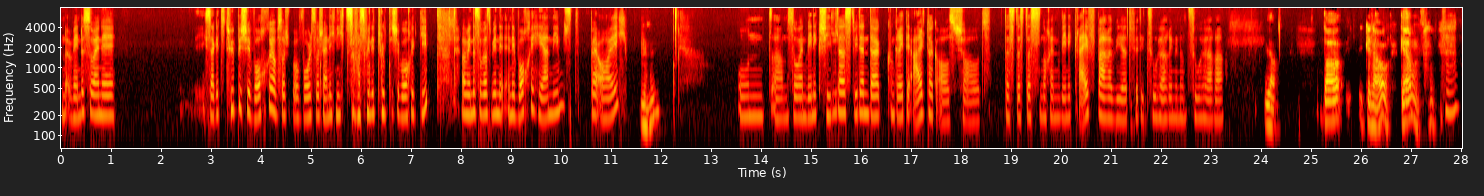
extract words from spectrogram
Und wenn du so eine, ich sage jetzt typische Woche, obwohl es wahrscheinlich nicht so was wie eine typische Woche gibt, aber wenn du sowas wie eine, eine Woche hernimmst bei euch, mhm und ähm, so ein wenig schilderst, wie denn der konkrete Alltag ausschaut, dass, dass das noch ein wenig greifbarer wird für die Zuhörerinnen und Zuhörer. Ja, da genau, gern. Mhm.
